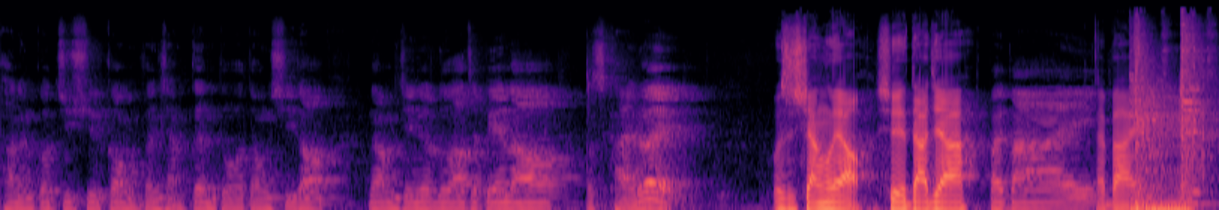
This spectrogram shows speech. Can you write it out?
他能够继续跟我们分享更多的东西喽。那我们今天就录到这边喽。我是凯瑞，我是香料，谢谢大家，拜拜，拜拜。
